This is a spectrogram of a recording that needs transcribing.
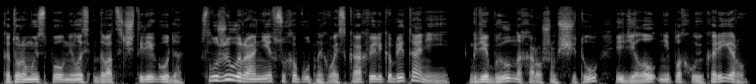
которому исполнилось 24 года, служил ранее в сухопутных войсках Великобритании, где был на хорошем счету и делал неплохую карьеру.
